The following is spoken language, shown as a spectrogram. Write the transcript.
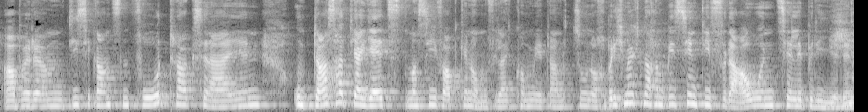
aber ähm, diese ganzen Vortragsreihen, und das hat ja jetzt massiv abgenommen, vielleicht kommen wir dazu noch, aber ich möchte noch ein bisschen die Frauen zelebrieren.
